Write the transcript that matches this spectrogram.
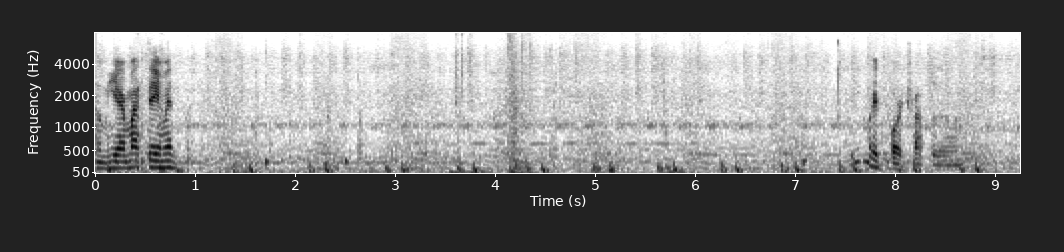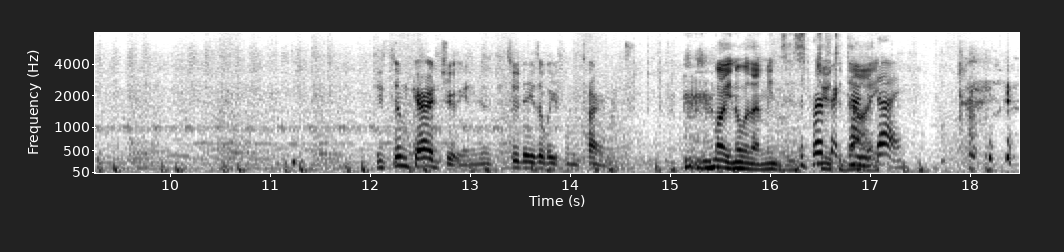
Okay. I'm here, Matt Damon. Leave my poor trap alone. He's doing guard duty and he's two days away from retirement. well, you know what that means. He's the due perfect to time die. to die.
